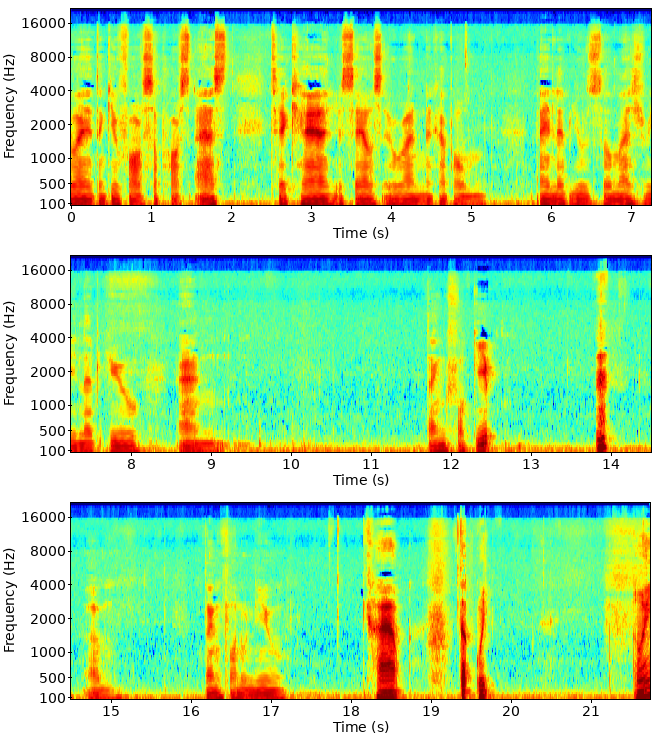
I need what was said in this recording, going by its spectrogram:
ด้วย thank you for support us take care yourselves everyone นะครับผม I love you so much we love you and thank for gift um thank for หนูนิวครับแต่อุ๊ยเอ้ย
